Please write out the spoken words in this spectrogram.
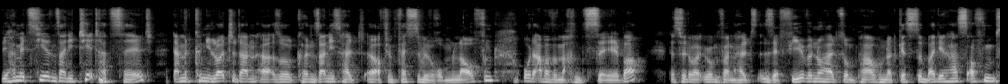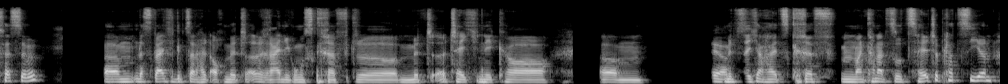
wir haben jetzt hier ein Sanitäterzelt, damit können die Leute dann, äh, also können Sanis halt äh, auf dem Festival rumlaufen, oder aber wir machen es selber. Das wird aber irgendwann halt sehr viel, wenn du halt so ein paar hundert Gäste bei dir hast auf dem Festival. Ähm, das gleiche gibt's dann halt auch mit Reinigungskräfte, mit äh, Techniker, ähm, ja. mit Sicherheitskräften. Man kann halt so Zelte platzieren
